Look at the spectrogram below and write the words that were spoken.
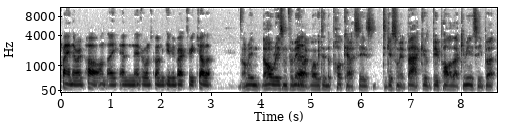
playing their own part, aren't they? And everyone's kind of giving back to each other. I mean, the whole reason for me, Yeah. like why we're doing the podcast, is to give something back, is be part of that community. But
